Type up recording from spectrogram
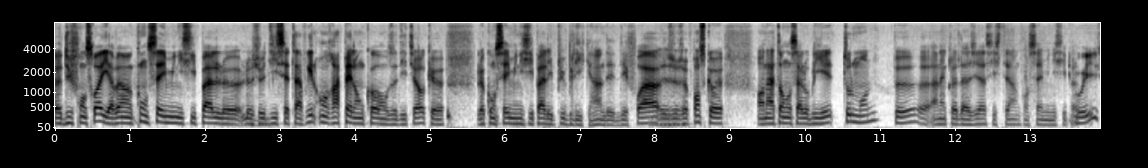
euh, du François. Il y avait un conseil municipal le, jeudi 7 avril. On rappelle encore aux auditeurs que le conseil municipal est public. Hein. Des, fois, je, je pense qu'on a tendance à l'oublier. Tout le monde peut, euh, Alain-Claude Lagier, assister à un conseil municipal Oui,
